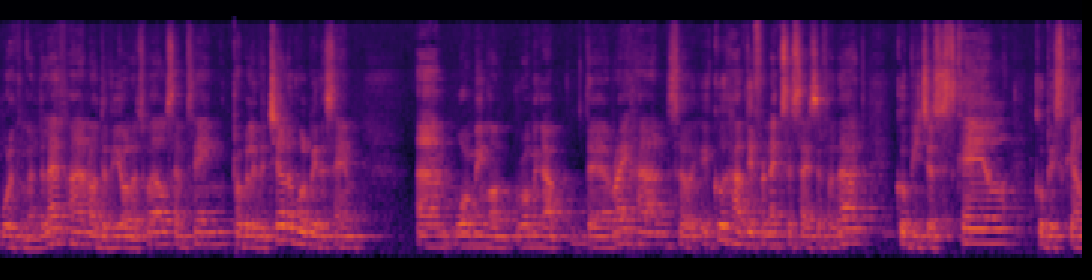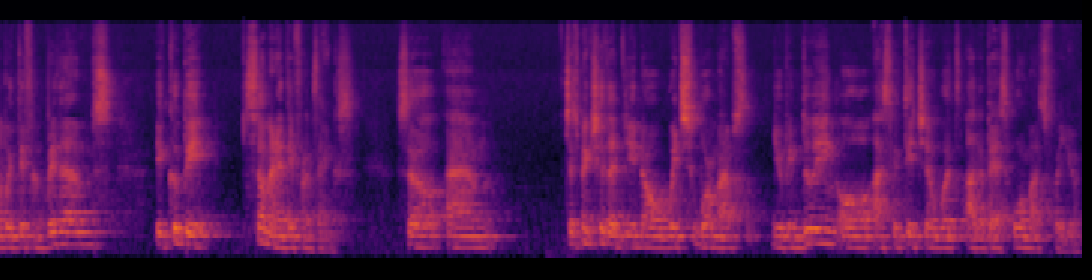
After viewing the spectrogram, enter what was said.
working on the left hand or the viola as well, same thing. Probably the cello will be the same. Um, warming on warming up the right hand, so it could have different exercises for that. Could be just scale, could be scale with different rhythms. It could be so many different things. So um, just make sure that you know which warm-ups you've been doing or ask your teacher what are the best warm-ups for you.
